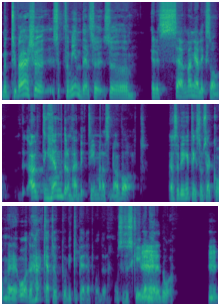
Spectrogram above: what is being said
Men tyvärr så, så för min del så, så, är det sällan jag liksom... Allting händer de här timmarna som jag har valt. Alltså det är ingenting som så här kommer, åh det här kan jag ta upp på Wikipedia-podden. Och så, så skriver jag mm. ner det då. Mm.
